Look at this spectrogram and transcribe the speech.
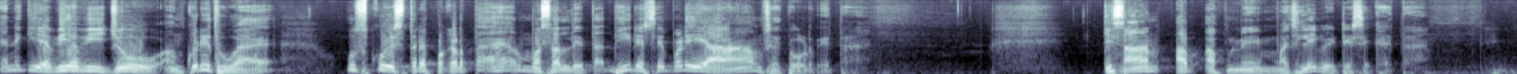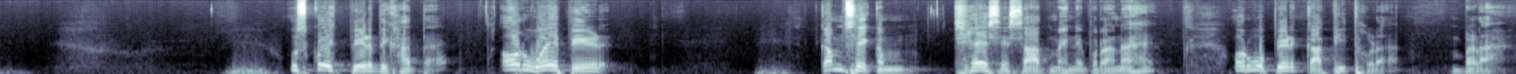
यानी कि अभी अभी जो अंकुरित हुआ है, उसको इस तरह पकड़ता है और मसल देता धीरे से बड़े आराम से तोड़ देता है। किसान अब अपने मझले बेटे से कहता है। उसको एक पेड़ दिखाता है और वह पेड़ कम से कम छः से सात महीने पुराना है और वो पेड़ काफ़ी थोड़ा बड़ा है।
